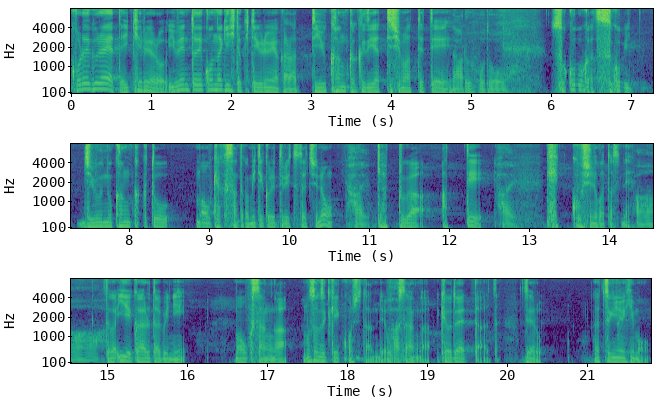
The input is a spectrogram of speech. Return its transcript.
これぐらいやったらいけるやろ。イベントでこんだけ人来てくれるんやからっていう感覚でやってしまってあてなるほど。そこがすごい自分の感覚と、まあ、お客さんとか見てくれてる人たちのはい。ギャップがあってはい。結構しんどかったですね。あだから家帰るたびに、まあ、奥さんがもうその時結婚してたんではい。奥さんが「今日どうやった?」ってゼロ。次の日も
